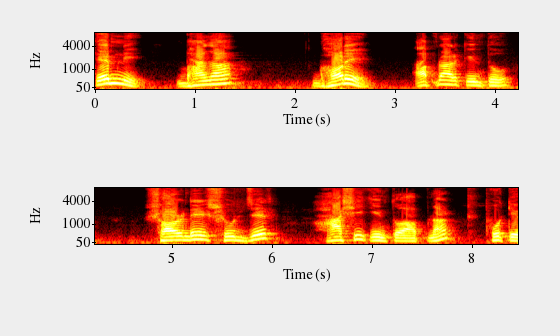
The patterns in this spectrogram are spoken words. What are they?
তেমনি ভাঙা ঘরে আপনার কিন্তু স্বর্ণের সূর্যের হাসি কিন্তু আপনার ফুটে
